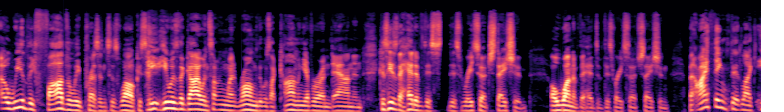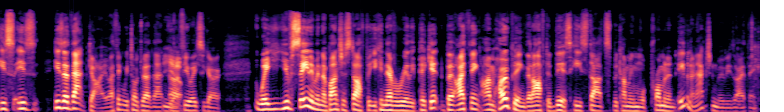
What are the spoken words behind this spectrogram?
a weirdly fatherly presence as well, because he, he was the guy when something went wrong that was like calming everyone down, and because he's the head of this this research station, or one of the heads of this research station. But I think that like his he's he's a that guy. I think we talked about that uh, a few weeks ago, where you've seen him in a bunch of stuff, but you can never really pick it. But I think I'm hoping that after this, he starts becoming more prominent, even in action movies. I think.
